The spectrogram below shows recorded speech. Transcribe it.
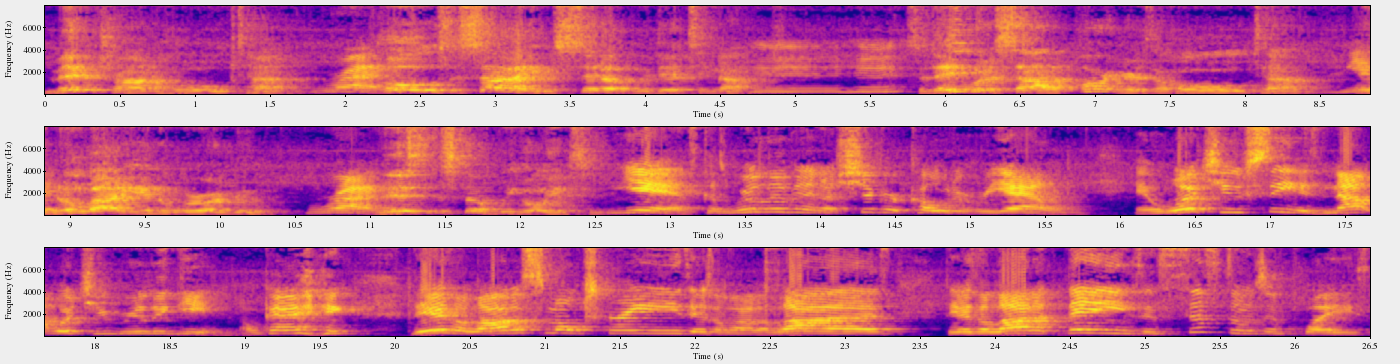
Megatron the whole time. Right. Whole society was set up with their technology. Mm-hmm. So they were the silent partners the whole time. Yeah. And nobody in the world knew. Right. This is the stuff we go into. Yes, because we're living in a sugar coated reality. And what you see is not what you really get. Okay? There's a lot of smoke screens, there's a lot of lies, there's a lot of things and systems in place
